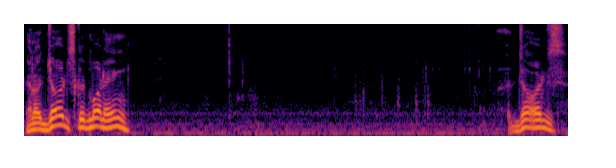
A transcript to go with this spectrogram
Hello George, good morning. George,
